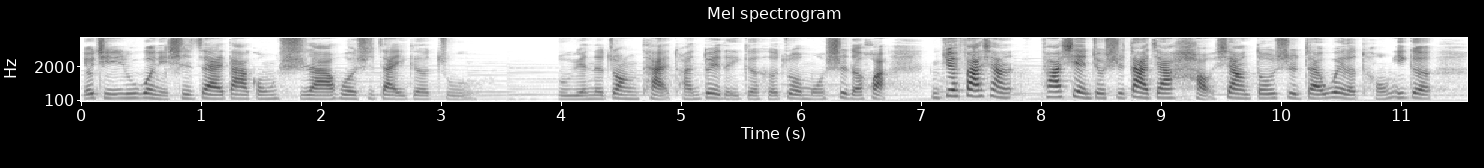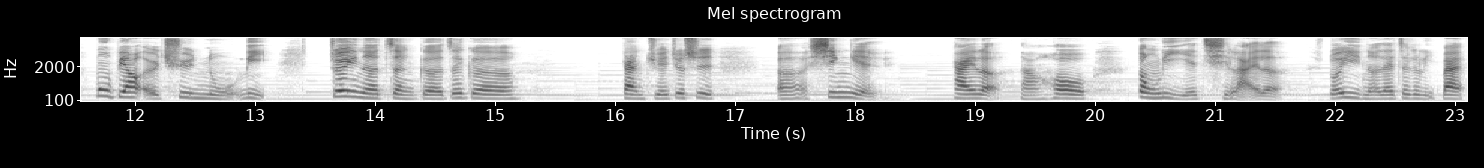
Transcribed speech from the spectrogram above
尤其如果你是在大公司啊，或者是在一个组组员的状态、团队的一个合作模式的话，你就会发现，发现就是大家好像都是在为了同一个目标而去努力，所以呢，整个这个感觉就是呃心也开了，然后动力也起来了，所以呢，在这个礼拜。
